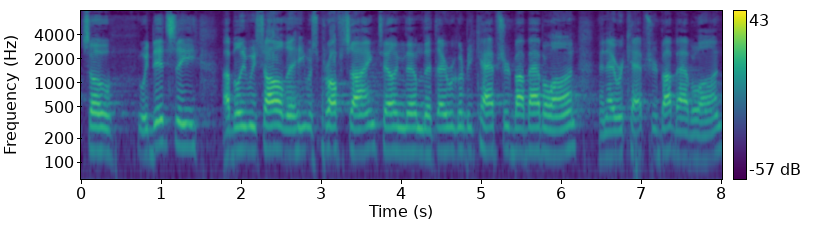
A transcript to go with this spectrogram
So we did see I believe we saw that he was prophesying, telling them that they were going to be captured by Babylon, and they were captured by Babylon.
